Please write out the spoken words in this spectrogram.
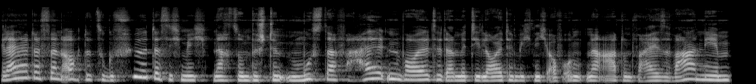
Leider hat das dann auch dazu geführt, dass ich mich nach so einem bestimmten Muster verhalten wollte, damit die Leute mich nicht auf irgendeine Art und Weise wahrnehmen.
